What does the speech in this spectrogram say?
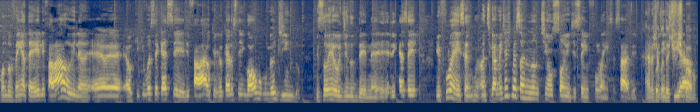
quando vem até ele, fala, ah, William, é, é, é, o que, que você quer ser? Ele fala, ah, eu quero ser igual o meu Dindo, que sou eu, o Dindo dele, né? Ele quer ser influência. Antigamente as pessoas não tinham sonho de ser influência, sabe? Era hoje jogador dia, de futebol.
